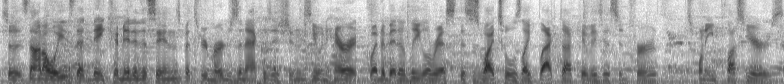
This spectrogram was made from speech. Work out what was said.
So it's not always that they committed the sins, but through mergers and acquisitions, you inherit quite a bit of legal risk. This is why tools like Black Duck have existed for 20 plus years.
